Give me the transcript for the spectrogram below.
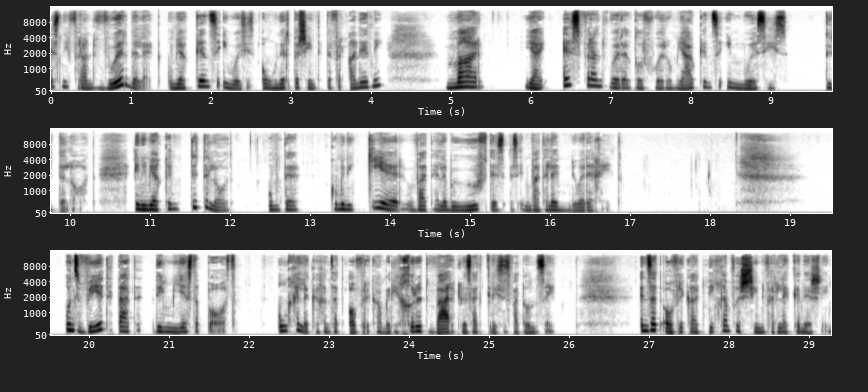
is nie verantwoordelik om jou kind se emosies 100% te verander nie, maar jy is verantwoordelik daarvoor om jou kind se emosies toe te laat en om jou kind toe te laat om te kommunikeer wat hulle behoeftes is en wat hulle nodig het. Ons weet dat die meeste paas ongelukkig in Suid-Afrika met die groot werkloosheidskrisis wat ons het in Suid-Afrika nie kan voorsien vir hulle kinders nie.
